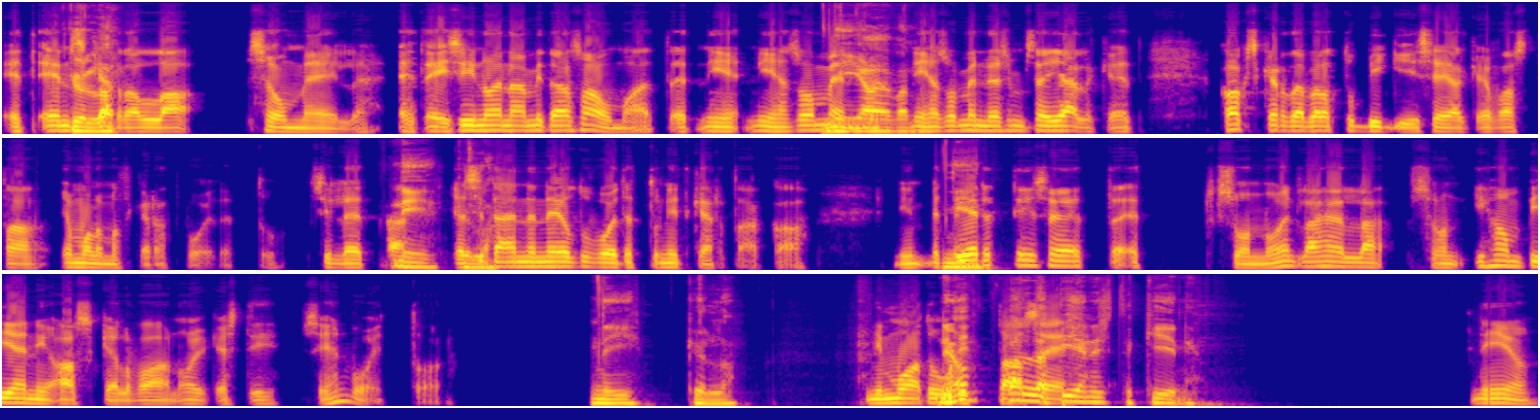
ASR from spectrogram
että ensi kyllä. kerralla se on meille. Että ei siinä ole enää mitään saumaa, että, että niinhän se on mennyt. Niin, niinhän se on mennyt esimerkiksi sen jälkeen, että kaksi kertaa pelattu Bigia sen jälkeen vastaan ja molemmat kerrat voitettu. Sille, että, niin, ja kyllä. sitä ennen ei oltu voitettu niitä kertaakaan. Niin me niin. tiedettiin se, että, että se on noin lähellä, se on ihan pieni askel vaan oikeasti siihen voittoon. Niin, kyllä. Niin mua tuudittaa ne on se. pienistä kiinni. Niin on,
